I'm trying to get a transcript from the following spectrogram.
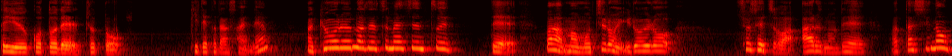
っていうことで、ちょっと聞いてくださいね。まあ、恐竜の絶滅については、まあもちろんいろいろ諸説はあるので、私の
